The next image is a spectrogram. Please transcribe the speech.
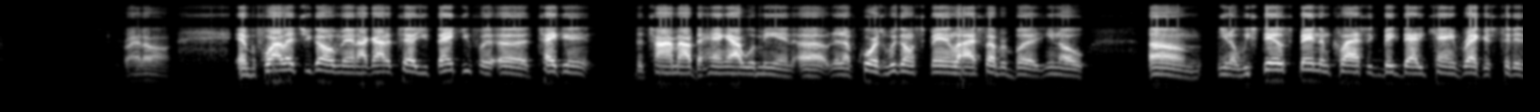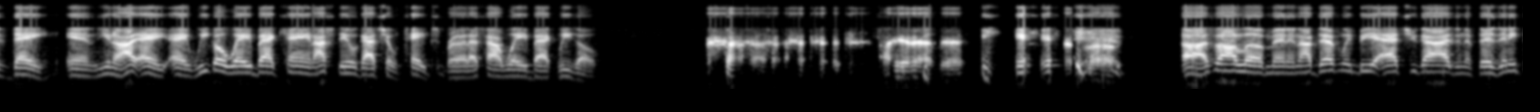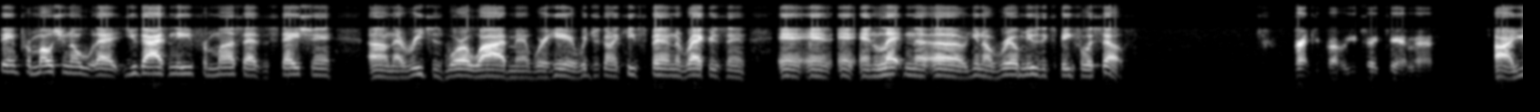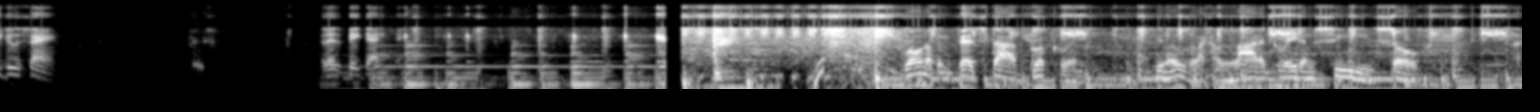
Right on. And before I let you go, man, I got to tell you, thank you for uh, taking the time out to hang out with me. And uh, and of course, we're gonna spend Last Supper, but you know, um, you know, we still spend them classic Big Daddy Kane records to this day. And you know, I, hey, hey, we go way back, Kane. I still got your tapes, bro. That's how way back we go. I hear that, man. That's love. Uh, it's all love, man, and I'll definitely be at you guys. And if there's anything promotional that you guys need from us as a station um, that reaches worldwide, man, we're here. We're just gonna keep spinning the records and and and, and letting the uh, you know real music speak for itself. Thank you, brother. You take care, man. All right, you do the same. Peace. That's Big Daddy Kane. Growing up in Bed-Stuy, Brooklyn, you know, it was like a lot of great MCs. So,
